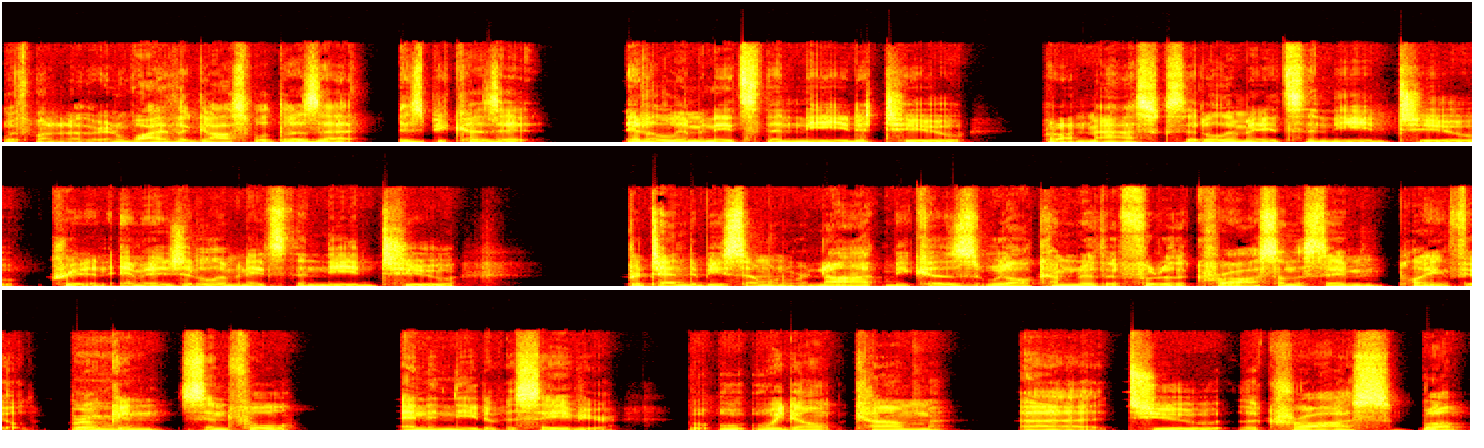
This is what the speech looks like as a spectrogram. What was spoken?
with one another. And why the gospel does that is because it it eliminates the need to put on masks, it eliminates the need to create an image, it eliminates the need to pretend to be someone we're not because we all come to the foot of the cross on the same playing field, broken, sinful, and in need of a savior we don't come uh, to the cross. Well,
